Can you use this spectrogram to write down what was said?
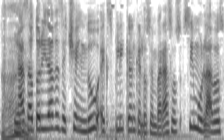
Ay. Las autoridades de Chengdu explican que los embarazos simulados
